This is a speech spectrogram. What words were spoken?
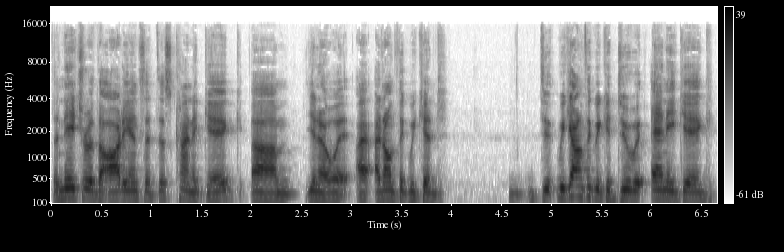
the nature of the audience at this kind of gig. Um, you know, I, I don't think we could. Do, we don't think we could do any gig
